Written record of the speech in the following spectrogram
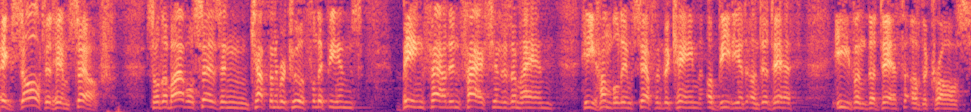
exalted himself. So the Bible says in chapter number two of Philippians, being found in fashion as a man, he humbled himself and became obedient unto death, even the death of the cross.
